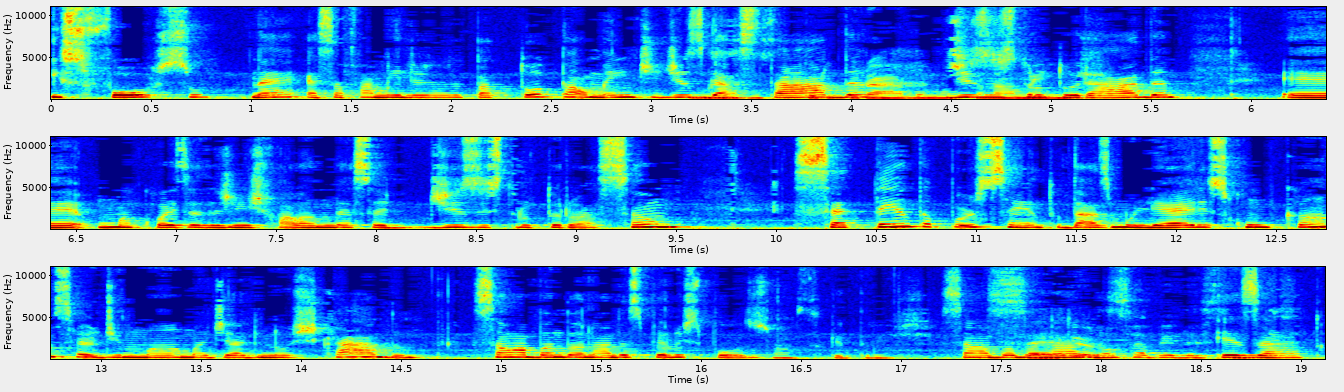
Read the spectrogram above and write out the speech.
esforço, né? Essa família já está totalmente desgastada, desestruturada. desestruturada. É, uma coisa da gente falando dessa desestruturação, 70% das mulheres com câncer de mama diagnosticado são abandonadas pelo esposo. Nossa, que triste. São abandonadas. Sério? Eu não sabia desse. Exato.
